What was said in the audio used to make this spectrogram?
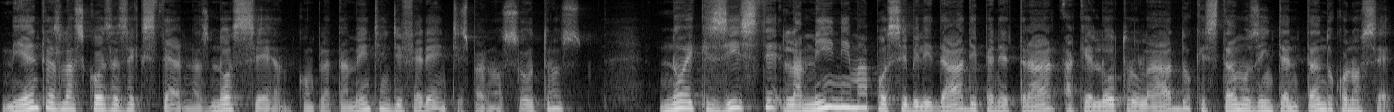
Mientras las cosas externas no sean completamente indiferentes para nosotros, no existe la mínima posibilidad de penetrar aquel otro lado que estamos intentando conocer.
